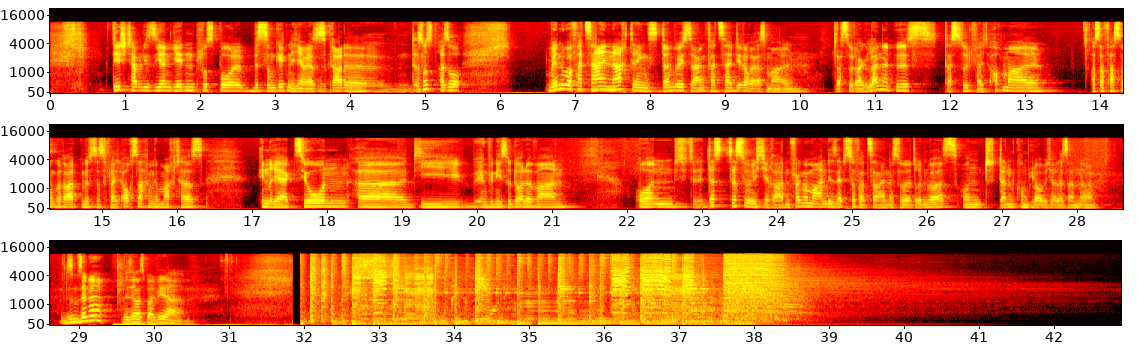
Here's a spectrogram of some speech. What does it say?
destabilisieren jeden Pluspol bis zum geht nicht mehr. Das ist gerade, das muss, also, wenn du über Verzeihen nachdenkst, dann würde ich sagen, verzeih dir doch erstmal, dass du da gelandet bist, dass du vielleicht auch mal aus der Fassung geraten bist, dass du vielleicht auch Sachen gemacht hast in Reaktionen, äh, die irgendwie nicht so dolle waren. Und das, das würde ich dir raten. Fangen wir mal an, dir selbst zu verzeihen, dass du da drin warst. Und dann kommt, glaube ich, alles andere. In diesem Sinne, wir sehen uns bald wieder.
